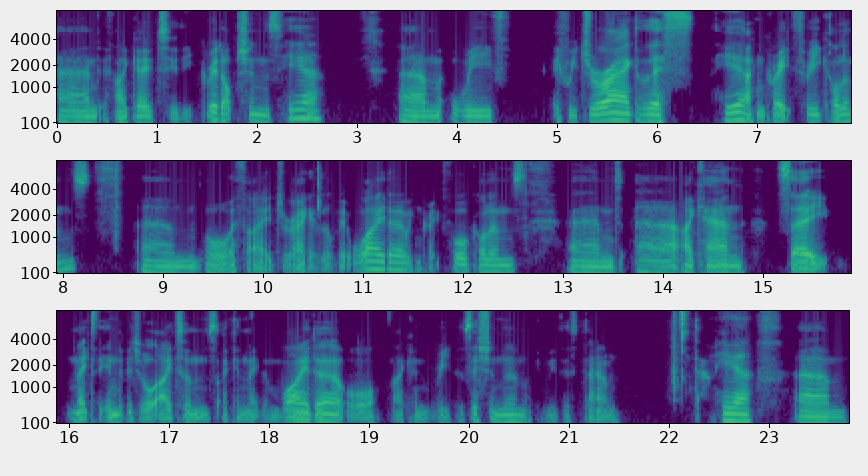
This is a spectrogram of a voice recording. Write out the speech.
and if I go to the grid options here, um, we've if we drag this here, I can create three columns. Um, or if I drag it a little bit wider, we can create four columns. And uh, I can say, make the individual items, I can make them wider, or I can reposition them. I can move this down, down here. Um,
